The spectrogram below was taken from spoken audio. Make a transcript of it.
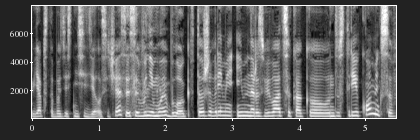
я бы с тобой здесь не сидела сейчас, если бы не мой блог. В то же время именно развиваться как э, в индустрии комиксов,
